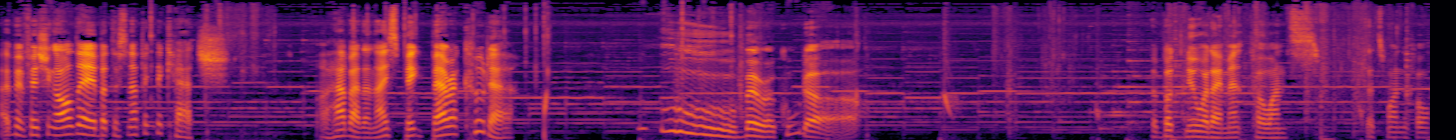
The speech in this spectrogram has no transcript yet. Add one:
I've been fishing all day, but there's nothing to catch. Well, how about a nice big barracuda? Ooh, barracuda. The book knew what I meant for once. That's wonderful.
